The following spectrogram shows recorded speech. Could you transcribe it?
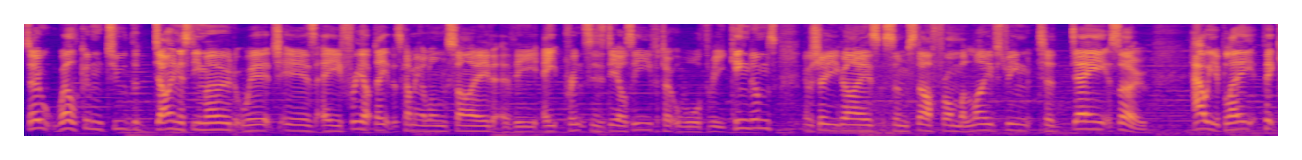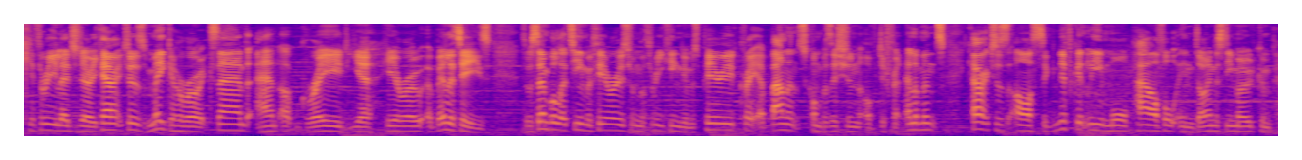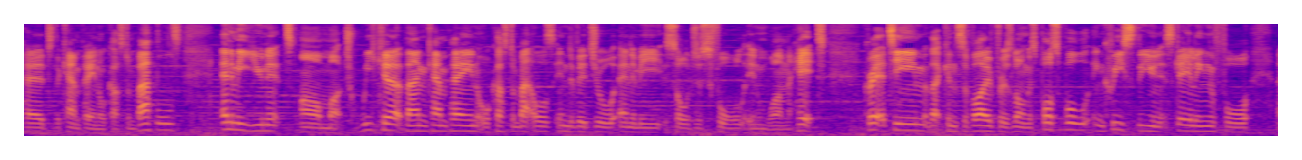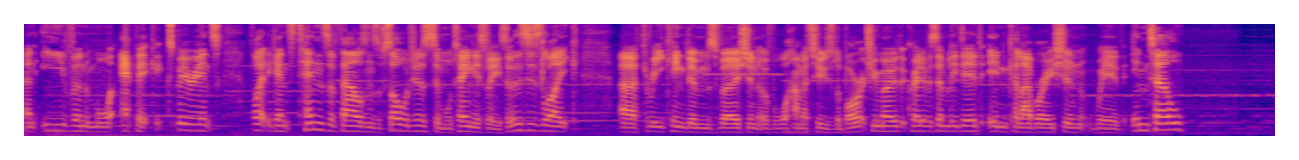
So, welcome to the Dynasty mode, which is a free update that's coming alongside the 8 Princes DLC for Total War 3 Kingdoms. I'm going to show you guys some stuff from my live stream today. So, how you play, pick your three legendary characters, make a heroic stand, and upgrade your hero abilities. So assemble a team of heroes from the Three Kingdoms period, create a balanced composition of different elements. Characters are significantly more powerful in Dynasty mode compared to the campaign or custom battles. Enemy units are much weaker than campaign or custom battles. Individual enemy soldiers fall in one hit. Create a team that can survive for as long as possible, increase the unit scaling for an even more epic experience, fight against tens of thousands of soldiers simultaneously. So this is like a Three Kingdoms version of Warhammer 2's Laboratory mode that Creative Assembly did in collaboration with Intel.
